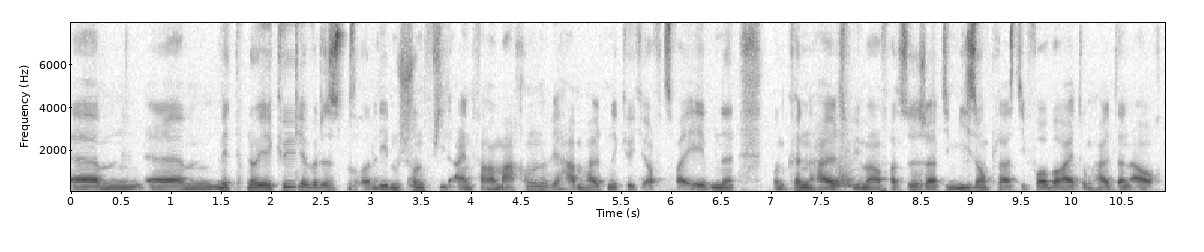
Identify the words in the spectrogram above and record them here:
Ähm, ähm, mit der neuen Küche würde es unser Leben schon viel einfacher machen. Wir haben halt eine Küche auf zwei Ebenen und können halt, wie man auf Französisch sagt, die Mise en place, die Vorbereitung halt dann auch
